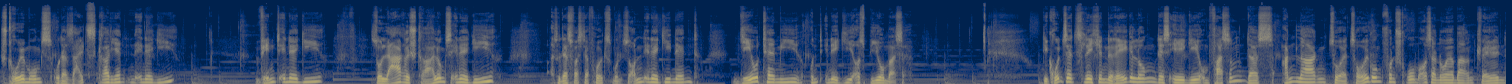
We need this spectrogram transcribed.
Strömungs- oder Salzgradientenenergie, Windenergie, solare Strahlungsenergie, also das, was der Volksmund Sonnenenergie nennt, Geothermie und Energie aus Biomasse. Die grundsätzlichen Regelungen des EEG umfassen, dass Anlagen zur Erzeugung von Strom aus erneuerbaren Quellen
